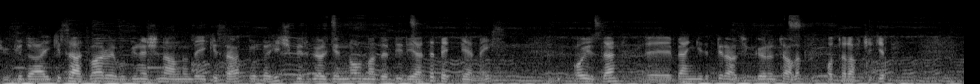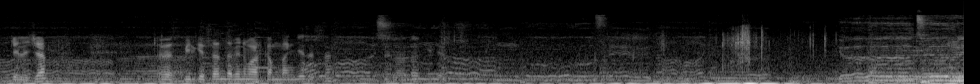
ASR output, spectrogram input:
Çünkü daha 2 saat var ve bu güneşin alnında 2 saat burada hiçbir gölgenin olmadığı bir yerde bekleyemeyiz. O yüzden e, ben gidip birazcık görüntü alıp fotoğraf çekip geleceğim. Evet Bilge sen de benim arkamdan gelirsen beraber gideriz. götür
